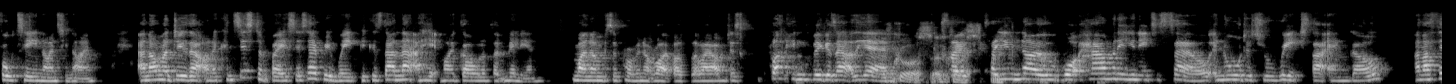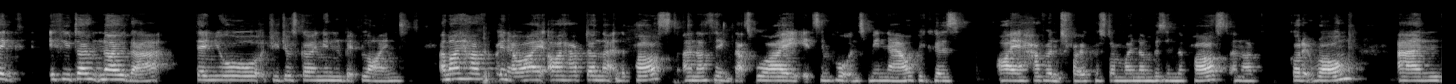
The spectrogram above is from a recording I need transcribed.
fourteen ninety nine. And I want to do that on a consistent basis every week because then that I hit my goal of that million. My numbers are probably not right, by the way. I'm just plucking figures out of the air. Of course, of so, course. So you know what, how many you need to sell in order to reach that end goal. And I think if you don't know that, then you're you're just going in a bit blind. And I have, you know, I, I have done that in the past, and I think that's why it's important to me now because I haven't focused on my numbers in the past and I've got it wrong. And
